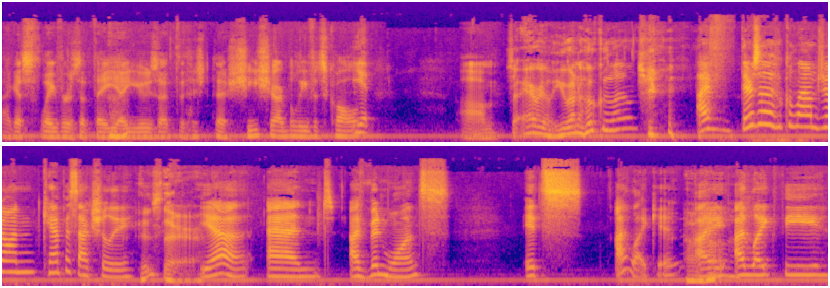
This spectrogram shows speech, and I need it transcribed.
I guess flavors that they Uh-huh. uh, use at the, the shisha, I believe it's called. Yep. Um, So Ariel, you run a hookah lounge? I've there's a hookah lounge on campus actually. Is there? Yeah, and I've been once. It's I like it. I Uh-huh. I like the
